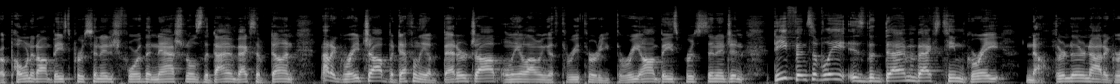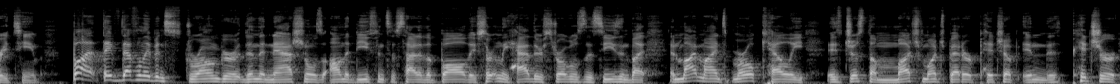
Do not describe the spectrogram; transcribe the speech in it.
opponent on base percentage for the Nationals. The Diamondbacks have done not a great job, but definitely a better job, only allowing a 333 on base percentage. And defensively, is the Diamondbacks team great? No, they're, they're not a great team. But they've definitely been stronger than the Nationals on the defensive side of the ball. They've certainly had their struggles this season, but in my mind, Merrill Kelly is just a much, much better pitch up in this pitcher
